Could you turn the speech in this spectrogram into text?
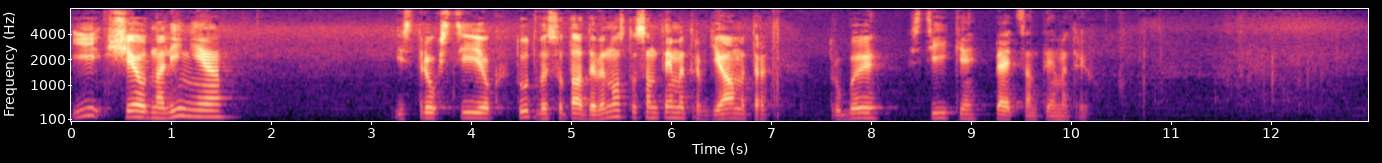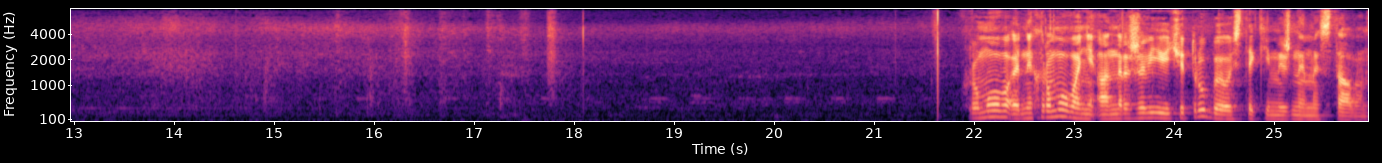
І ще одна лінія із трьох стійок. Тут висота 90 см, діаметр труби стійки 5 см. Хромова... Не хромовані, а нержавіючі труби ось такі між ними ставимо.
